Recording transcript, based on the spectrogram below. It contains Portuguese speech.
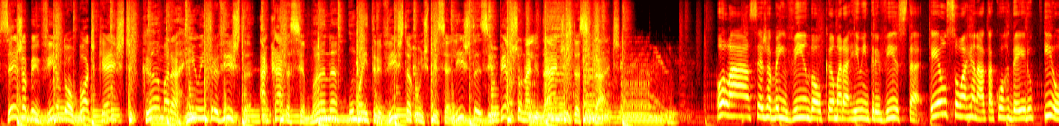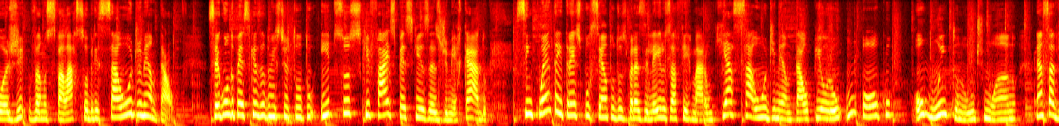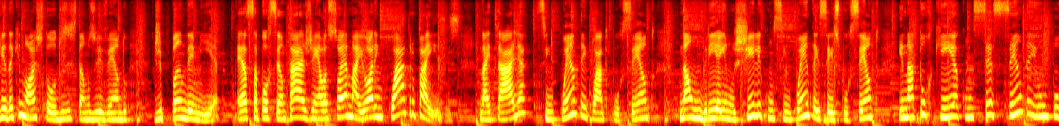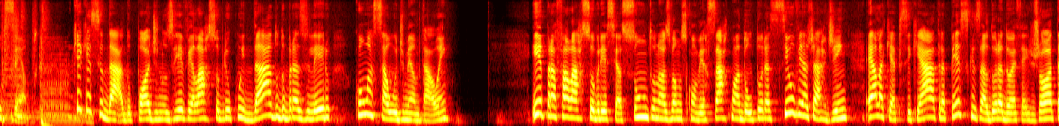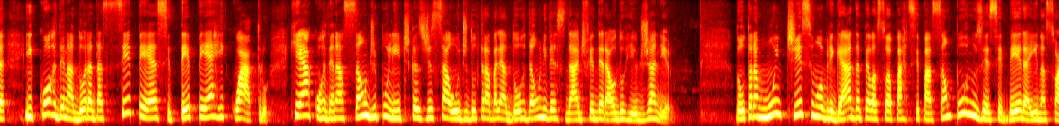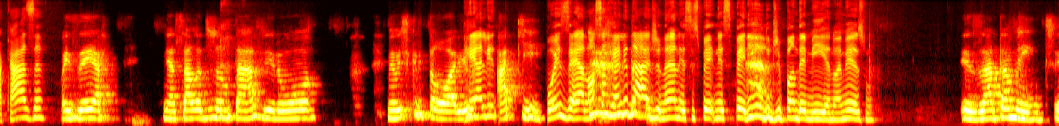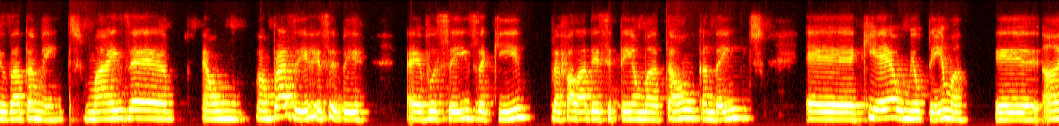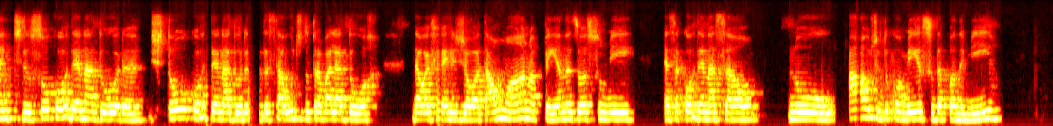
Seja bem-vindo ao podcast Câmara Rio Entrevista. A cada semana, uma entrevista com especialistas e personalidades da cidade. Olá, seja bem-vindo ao Câmara Rio Entrevista. Eu sou a Renata Cordeiro e hoje vamos falar sobre saúde mental. Segundo pesquisa do Instituto Ipsos, que faz pesquisas de mercado, 53% dos brasileiros afirmaram que a saúde mental piorou um pouco ou muito no último ano, nessa vida que nós todos estamos vivendo de pandemia. Essa porcentagem ela só é maior em quatro países. Na Itália, 54%, na Hungria e no Chile, com 56%, e na Turquia, com 61%. Que, que esse dado pode nos revelar sobre o cuidado do brasileiro com a saúde mental, hein? E para falar sobre esse assunto, nós vamos conversar com a doutora Silvia Jardim, ela que é psiquiatra, pesquisadora da UFRJ e coordenadora da CPST PR4, que é a Coordenação de Políticas de Saúde do Trabalhador da Universidade Federal do Rio de Janeiro. Doutora, muitíssimo obrigada pela sua participação, por nos receber aí na sua casa. Pois é, minha sala de jantar virou meu escritório Reali... aqui. Pois é, a nossa realidade, né? Nesse, nesse período de pandemia, não é mesmo? Exatamente, exatamente. Mas é, é, um, é um prazer receber é, vocês aqui para falar desse tema tão candente, é, que é o meu tema é, antes, eu sou coordenadora, estou coordenadora da saúde do trabalhador da UFRJ há um ano apenas. Eu assumi essa coordenação no auge do começo da pandemia.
